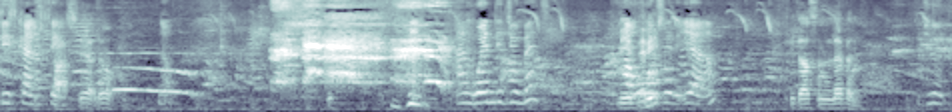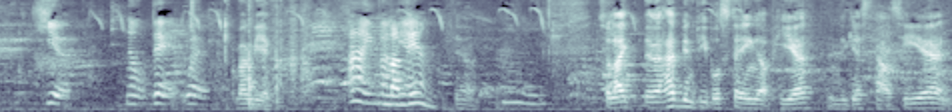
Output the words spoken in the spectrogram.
These kind of things. past. Yeah, no. No. and when did you meet? Me and How Penny? was it? Yeah. 2011. You here? No, there. Where? Vang Vieng. Ah, in Va Vang Vieng. bien. Yeah. Mm. So like there had been people staying up here in the guest house here, and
